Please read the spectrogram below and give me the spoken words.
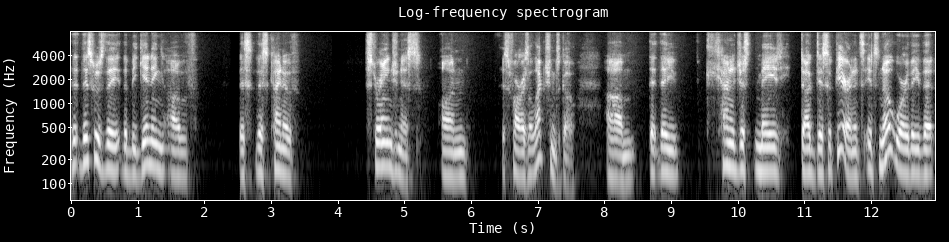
th- this was the, the beginning of this this kind of strangeness on as far as elections go. Um, that they kind of just made Doug disappear, and it's it's noteworthy that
